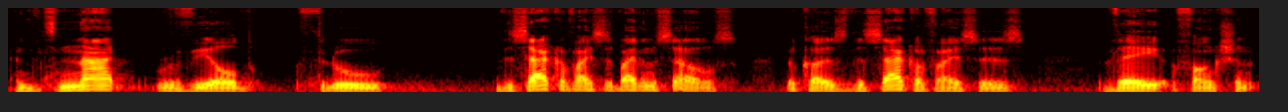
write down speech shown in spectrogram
And it's not revealed through the sacrifices by themselves, because the sacrifices they function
